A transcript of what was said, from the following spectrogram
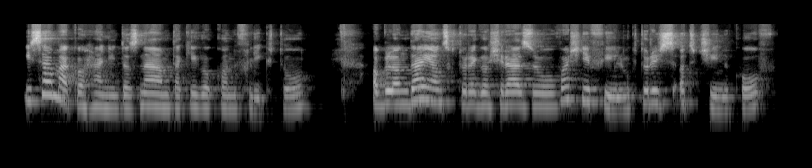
I sama, kochani, doznałam takiego konfliktu, oglądając któregoś razu właśnie film, któryś z odcinków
